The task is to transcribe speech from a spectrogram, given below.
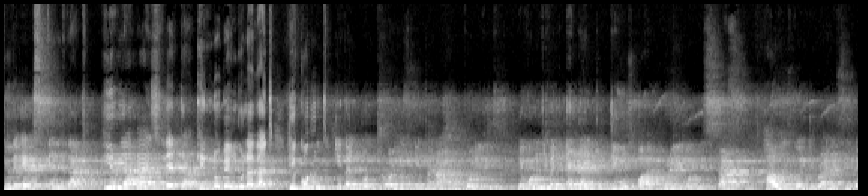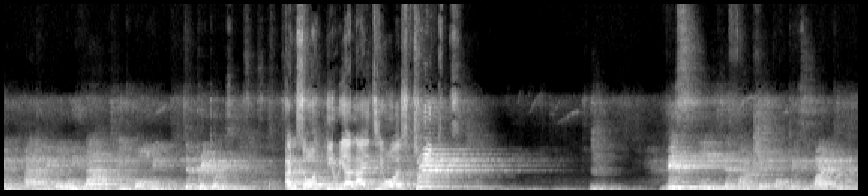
To the extent that he realized later, King Lobengula, that he couldn't even control his international politics. He couldn't even enter into deals or agree or discuss how he's going to run his kingdom with other people without involving the Britons. And so he realized he was tricked. This is the function of principalities.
